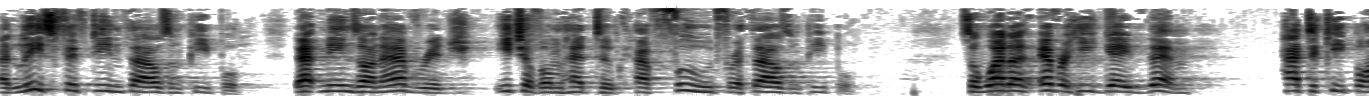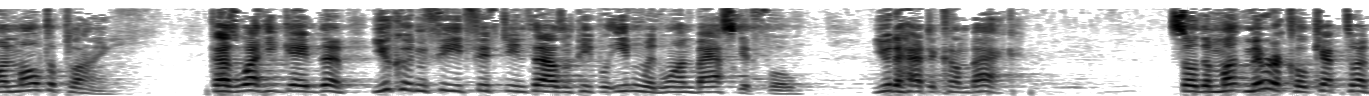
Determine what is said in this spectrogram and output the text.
at least 15,000 people. That means on average, each of them had to have food for a thousand people. So whatever he gave them, had to keep on multiplying. Because what he gave them, you couldn't feed 15,000 people even with one basket full. You'd have had to come back. So the miracle kept on,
